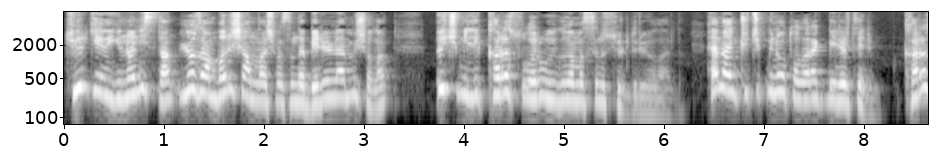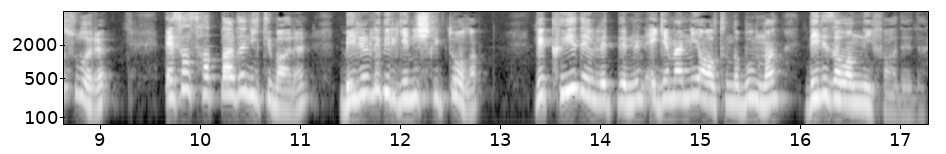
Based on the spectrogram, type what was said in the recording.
Türkiye ve Yunanistan Lozan Barış Anlaşması'nda belirlenmiş olan 3 millik kara suları uygulamasını sürdürüyorlardı. Hemen küçük bir not olarak belirtelim. Kara suları esas hatlardan itibaren belirli bir genişlikte olan ve kıyı devletlerinin egemenliği altında bulunan deniz alanını ifade eder.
